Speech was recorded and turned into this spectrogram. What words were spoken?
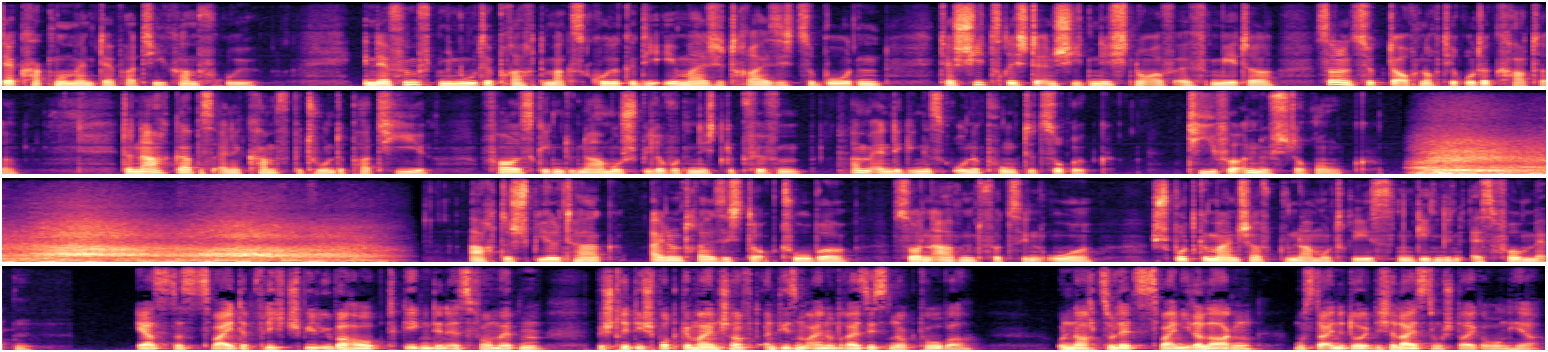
Der Kackmoment der Partie kam früh. In der fünften Minute brachte Max Kulke die ehemalige 30 zu Boden. Der Schiedsrichter entschied nicht nur auf elf Meter, sondern zückte auch noch die rote Karte. Danach gab es eine kampfbetonte Partie. Fouls gegen Dynamo-Spieler wurden nicht gepfiffen. Am Ende ging es ohne Punkte zurück tiefe Ernüchterung. Achter Spieltag, 31. Oktober, Sonnabend 14 Uhr, Sportgemeinschaft Dynamo Dresden gegen den SV Meppen. Erst das zweite Pflichtspiel überhaupt gegen den SV Meppen bestritt die Sportgemeinschaft an diesem 31. Oktober. Und nach zuletzt zwei Niederlagen musste eine deutliche Leistungssteigerung her.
